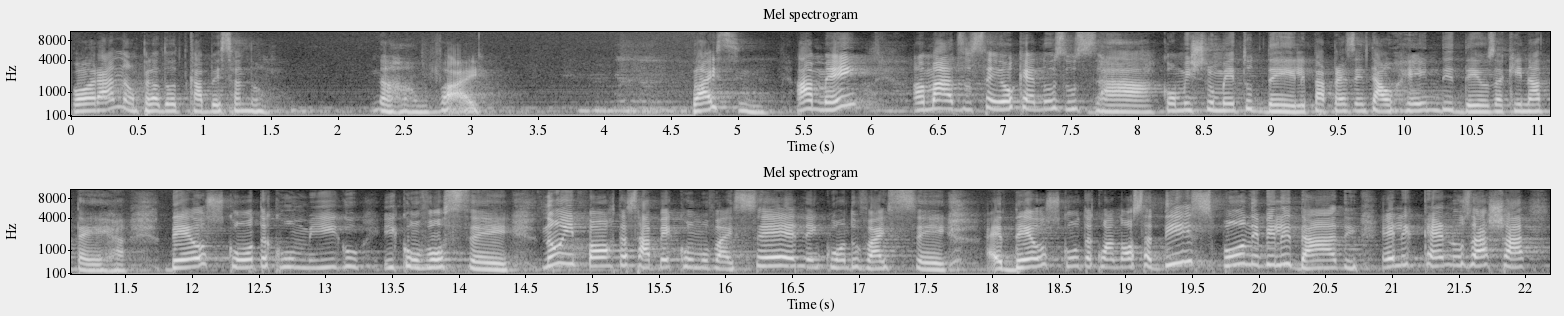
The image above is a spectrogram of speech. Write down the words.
Vou orar não, pela dor de cabeça não. Não, vai. Vai sim. Amém? Amados, o Senhor quer nos usar como instrumento dele para apresentar o reino de Deus aqui na terra. Deus conta comigo e com você. Não importa saber como vai ser, nem quando vai ser. É, Deus conta com a nossa disponibilidade. Ele quer nos achar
